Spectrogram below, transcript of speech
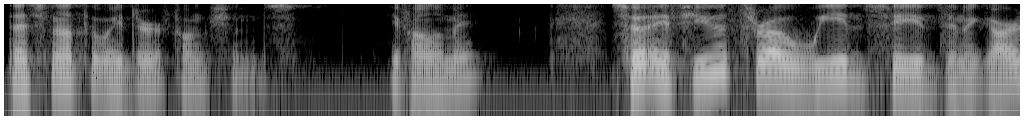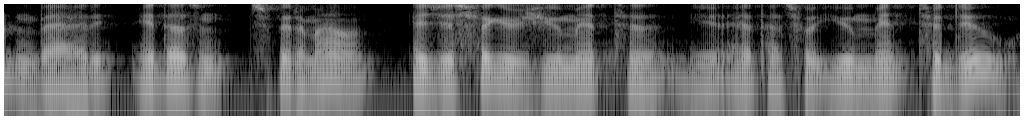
That's not the way dirt functions. You follow me? So if you throw weed seeds in a garden bed, it doesn't spit them out. It just figures you meant to. That's what you meant to do.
